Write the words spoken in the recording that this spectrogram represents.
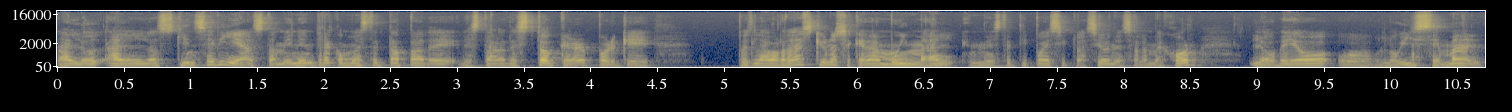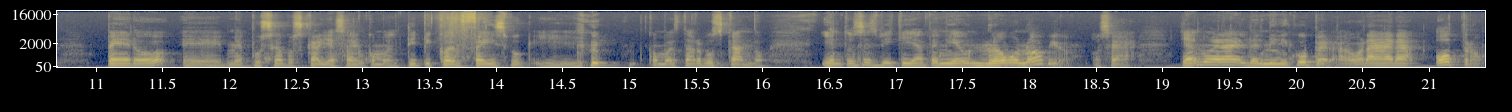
a, los 15 días también entra como esta etapa de, de estar de stalker porque pues la verdad es que uno se queda muy mal en este tipo de situaciones, a lo mejor lo veo o lo hice mal, pero eh, me puse a buscar, ya saben, como el típico en Facebook y como estar buscando. Y entonces vi que ya tenía un nuevo novio, o sea, ya no era el del Mini Cooper, ahora era otro.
